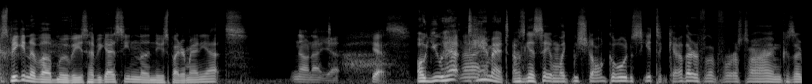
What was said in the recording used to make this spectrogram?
Speaking of uh, movies, have you guys seen the new Spider-Man yet? No, not yet. Yes. Oh, you have. Uh, Damn it! I was gonna say, I'm like, we should all go and see it together for the first time because I,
